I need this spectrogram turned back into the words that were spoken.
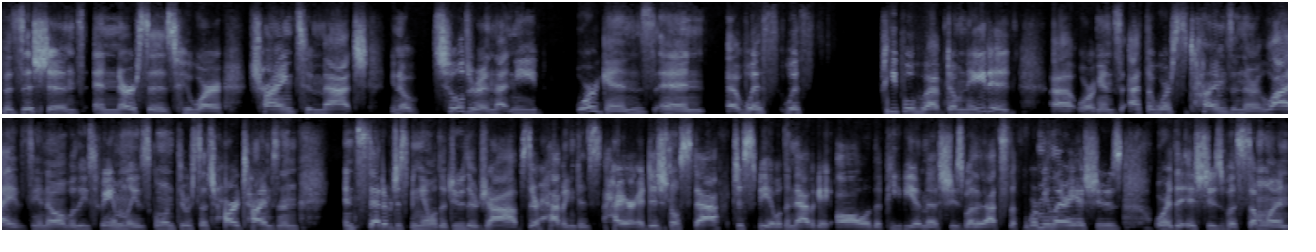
physicians and nurses who are trying to match, you know, children that need organs and uh, with with people who have donated uh, organs at the worst times in their lives you know with these families going through such hard times and instead of just being able to do their jobs, they're having to hire additional staff just to be able to navigate all of the PBM issues, whether that's the formulary issues or the issues with someone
